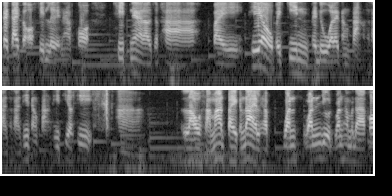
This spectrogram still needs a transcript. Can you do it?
ใกล้ๆกับออฟฟิศเลยนะครับ ก็คลิปเนี่ยเราจะพาไปเที่ยวไปกินไปดูอะไรต่างๆ สถานสถานที่ต่างๆ ที่เที่ยวที่อ่า เราสามารถไปกันได้เลยครับ วันวันหยุดวันธรรมดาก็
